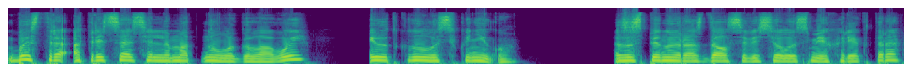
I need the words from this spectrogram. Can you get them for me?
быстро отрицательно мотнула головой и уткнулась в книгу. За спиной раздался веселый смех ректора,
